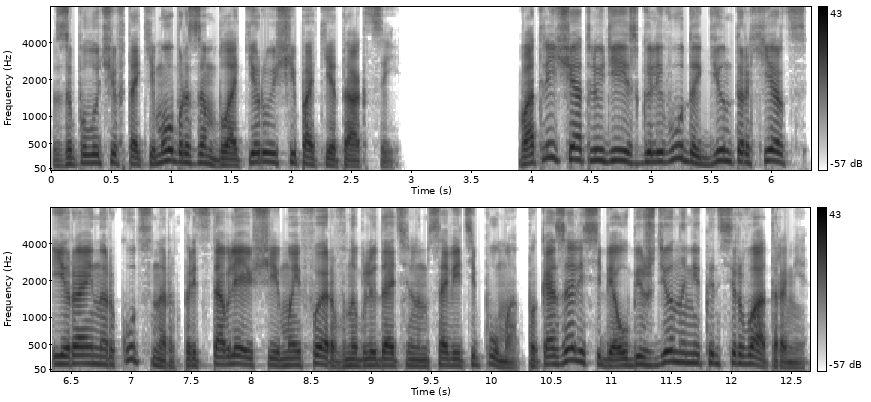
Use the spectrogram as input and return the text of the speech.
заполучив таким образом блокирующий пакет акций. В отличие от людей из Голливуда, Гюнтер Херц и Райнер Куцнер, представляющие Майфер в наблюдательном совете Пума, показали себя убежденными консерваторами.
